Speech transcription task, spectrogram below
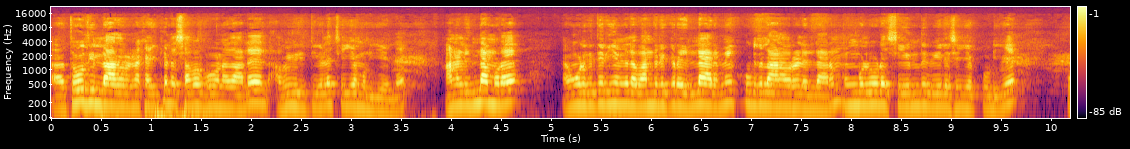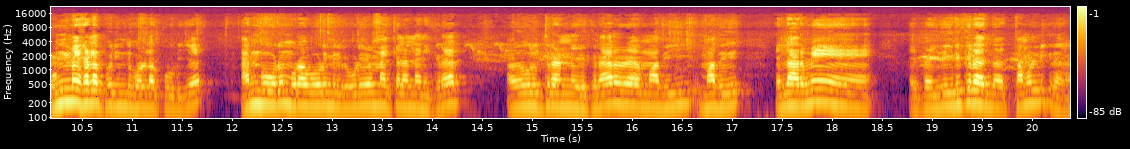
அஹ், தோதில்லாதவரோட கைக்கில் அந்த போனதால் அபிவிருத்திகளை செய்ய முடியலை ஆனால் இந்த முறை உங்களுக்கு தெரியும் இதில் வந்திருக்கிற எல்லாருமே கூடுதலானவர்கள் எல்லாரும் உங்களோட சேர்ந்து வேலை செய்யக்கூடிய உண்மைகளை புரிந்து கொள்ளக்கூடிய அன்போடும் உறவோடும் இருக்கக்கூடிய மைக்கேல் நினைக்கிறார்? இருக்கிறார் ஒருத்திரன் இருக்கிறார் மதி மது எல்லாருமே இப்போ இது இருக்கிற இந்த தமிழ் நிற்கிறார்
